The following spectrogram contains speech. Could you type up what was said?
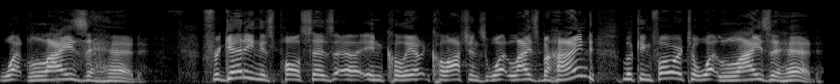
What Lies Ahead. Forgetting, as Paul says uh, in Colossians, what lies behind, looking forward to what lies ahead.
